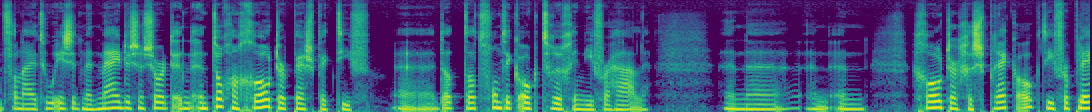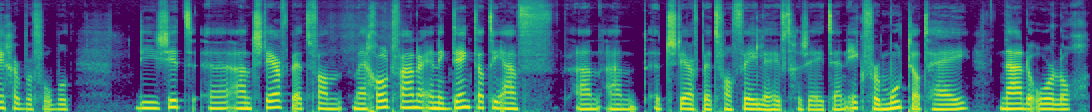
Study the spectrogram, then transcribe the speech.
vanuit hoe is het met mij. Dus een soort, een, toch een groter perspectief. Uh, dat, dat vond ik ook terug in die verhalen een, uh, een, een groter gesprek ook. Die verpleger bijvoorbeeld, die zit uh, aan het sterfbed van mijn grootvader. En ik denk dat hij aan, aan, aan het sterfbed van velen heeft gezeten. En ik vermoed dat hij na de oorlog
